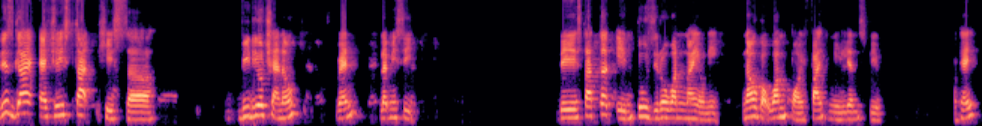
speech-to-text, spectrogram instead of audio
This guy actually start his uh, video channel when, let me see, they started in 2019 only. Now got 1.5 million view. Okay,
